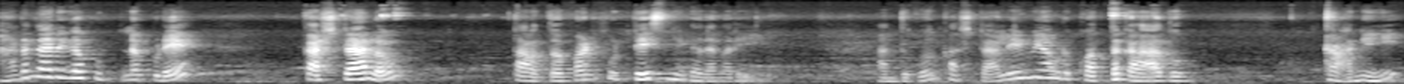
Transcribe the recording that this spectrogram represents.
ఆడదానిగా పుట్టినప్పుడే కష్టాలు తనతో పాటు పుట్టేసినాయి కదా మరి. అందుకు కష్టాలు ఏమి ఆవిడ కొత్త కాదు. కానీ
